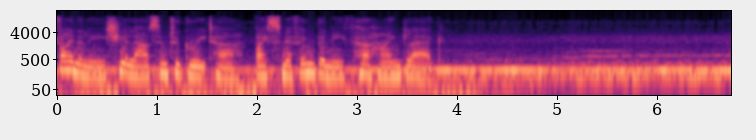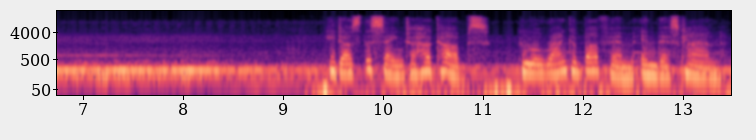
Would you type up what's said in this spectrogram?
Finally, she allows him to greet her by sniffing beneath her hind leg. He does the same to her cubs, who will rank above him in this clan.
